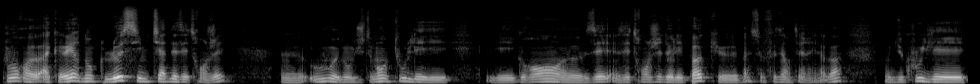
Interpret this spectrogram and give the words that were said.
pour euh, accueillir donc le cimetière des étrangers, euh, où euh, donc justement tous les, les grands étrangers de l'époque bah, se faisaient enterrer là-bas. Donc du coup, il est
